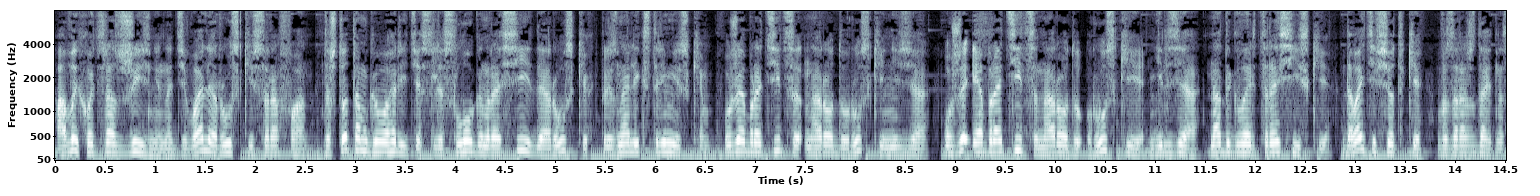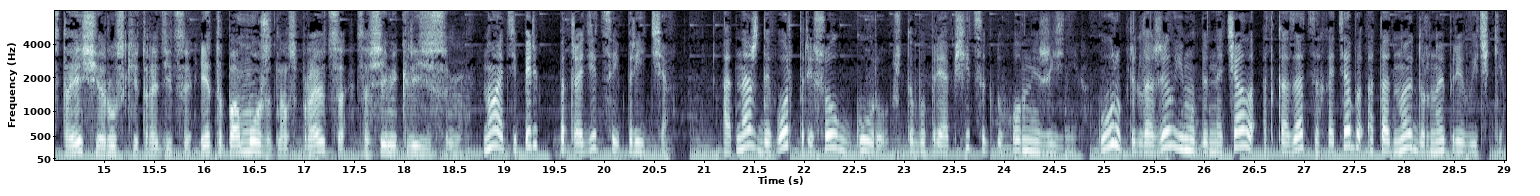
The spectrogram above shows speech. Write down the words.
А вы хоть раз в жизни надевали русский сарафан? Да что там говорить, если слоган России для русских признали экстремистским? Уже обратиться народу русские нельзя. Уже и обратиться народу русские нельзя. Надо говорить российские. Давайте все-таки возрождать настоящие русские традиции. И это поможет нам справиться со всеми кризисами. Ну а теперь по традиции притча. Однажды вор пришел к гуру, чтобы приобщиться к духовной жизни. Гуру предложил ему для начала отказаться хотя бы от одной дурной привычки.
